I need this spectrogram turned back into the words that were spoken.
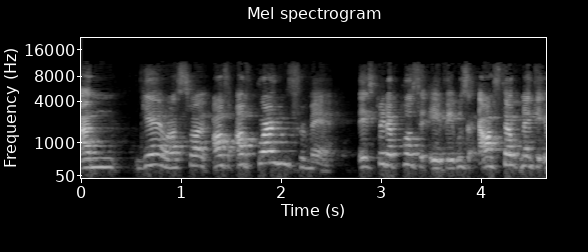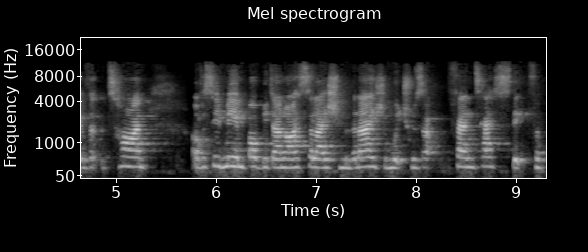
And yeah, I suppose I've, I've grown from it. It's been a positive. It was I felt negative at the time. Obviously, me and Bobby done isolation with the nation, which was fantastic for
